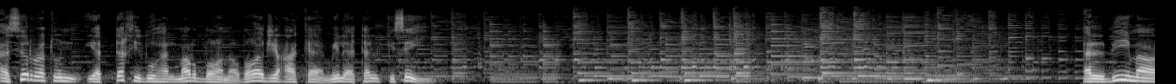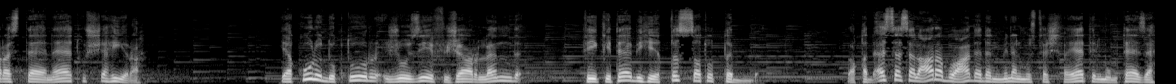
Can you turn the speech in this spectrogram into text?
أسرة يتخذها المرضى مضاجع كاملة الكسي. البيمارستانات الشهيرة يقول الدكتور جوزيف جارلاند في كتابه قصة الطب وقد أسس العرب عددا من المستشفيات الممتازة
